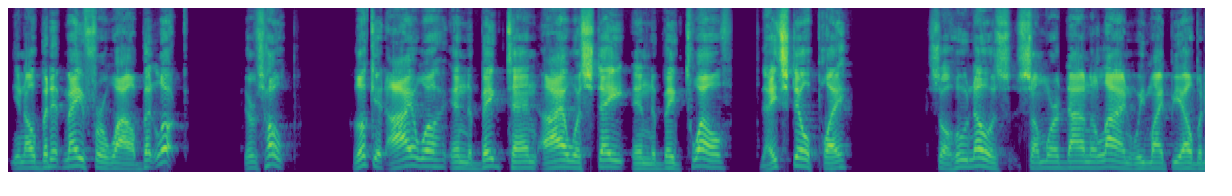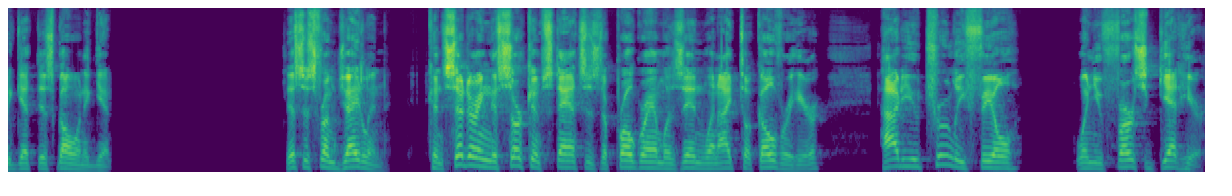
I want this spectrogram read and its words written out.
you know, but it may for a while. But look, there's hope. Look at Iowa in the Big Ten, Iowa State in the Big Twelve. They still play. So who knows? Somewhere down the line, we might be able to get this going again. This is from Jalen. Considering the circumstances the program was in when I took over here, how do you truly feel when you first get here?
